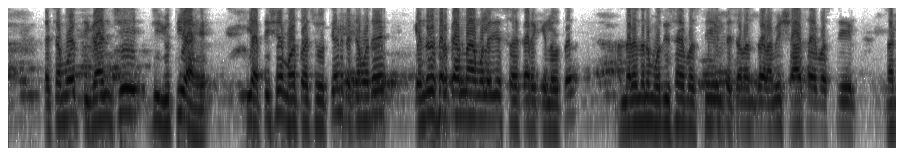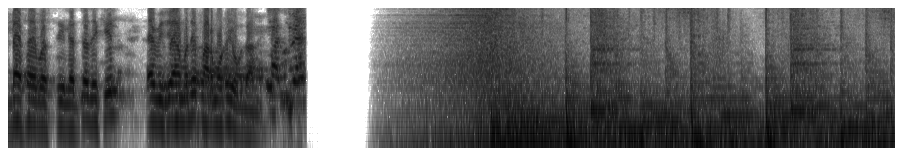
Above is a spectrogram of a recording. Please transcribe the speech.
त्याच्यामुळे तिघांची जी युती आहे ही अतिशय महत्वाची होती. आणि त्याच्यामध्ये केंद्र सरकारनं आम्हाला जे सहकार्य केलं होतं नरेंद्र मोदी साहेब असतील त्याच्यानंतर अमित शहा साहेब असतील नड्डा साहेब असतील यांचं देखील त्या विजयामध्ये फार मोठं योगदान आहे.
